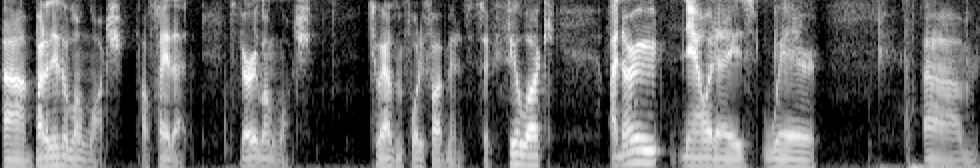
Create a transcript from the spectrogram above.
Um, but it is a long watch. I'll say that. It's a very long watch. Two hours and 45 minutes. So if you feel like I know nowadays where, um,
